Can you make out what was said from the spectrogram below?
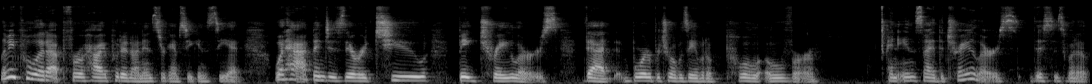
Let me pull it up for how I put it on Instagram so you can see it. What happened is there were two big trailers that Border Patrol was able to pull over. And inside the trailers, this is what it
